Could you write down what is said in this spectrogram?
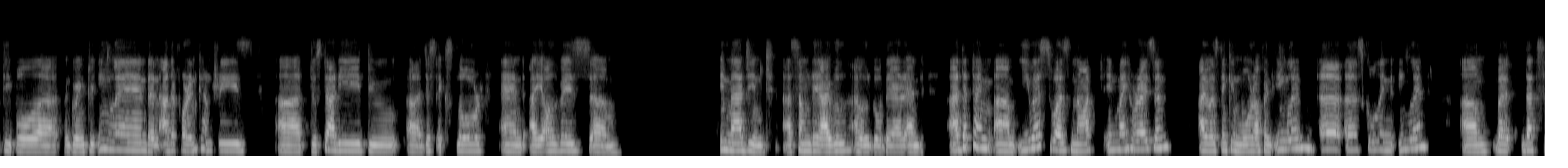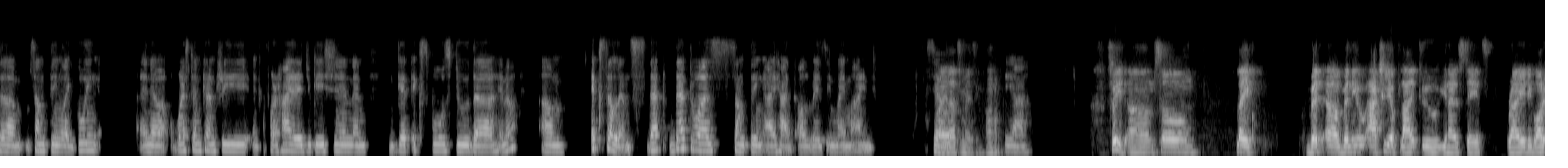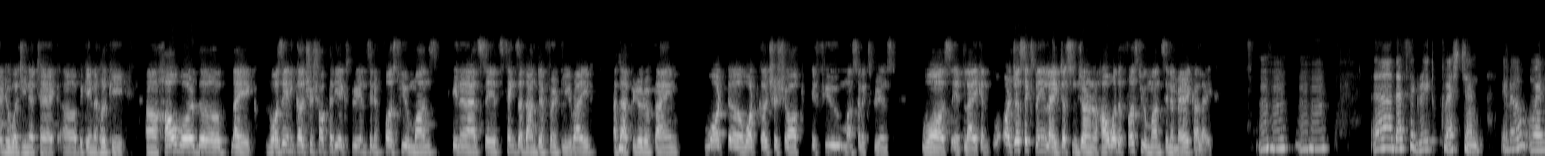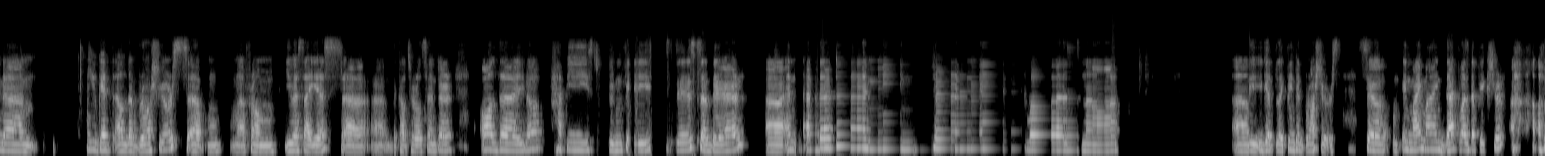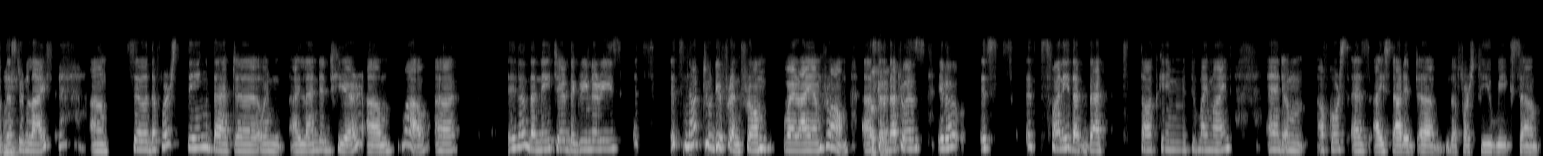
people uh, going to England and other foreign countries, uh, to study, to just explore. And I always um, imagined someday I will I will go there. And at that time, um, US was not in my horizon. I was thinking more of an England school in England, um, but that's um, something like going in a Western country for higher education and get exposed to the you know um, excellence. That that was something I had always in my mind. So right, that's amazing. Uh-huh. Yeah. Sweet. Um, so, like, when uh, when you actually applied to United States, right? You got into Virginia Tech, uh, became a Hokie. Uh, how were the like? Was there any culture shock that you experienced in the first few months in the United States? Things are done differently, right? At that period of time, what uh, what culture shock, if you must have experienced, was it like? And or just explain, like, just in general, how were the first few months in America like? Mm-hmm. Mm-hmm. Uh, that's a great question you know, when um, you get all the brochures uh, uh from USIS, uh, uh, the Cultural Center, all the, you know, happy student faces are there. Uh, and at that time, internet was not um, you get like printed brochures. So in my mind, that was the picture of the mm-hmm. student life. Um, so the first thing that uh, when I landed here, um, wow, uh, you know, the nature, the greeneries, it's not too different from where I am from. Uh, okay. So that was, you know, it's it's funny that that thought came to my mind, and um, of course, as I started uh, the first few weeks, um,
